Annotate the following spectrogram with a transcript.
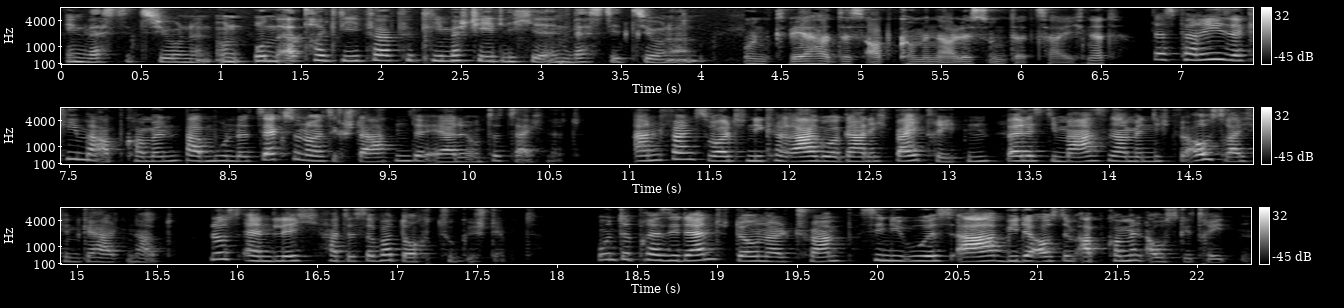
Investitionen und unattraktiver für klimaschädliche Investitionen. Und wer hat das Abkommen alles unterzeichnet? Das Pariser Klimaabkommen haben 196 Staaten der Erde unterzeichnet. Anfangs wollte Nicaragua gar nicht beitreten, weil es die Maßnahmen nicht für ausreichend gehalten hat. Schlussendlich hat es aber doch zugestimmt. Unter Präsident Donald Trump sind die USA wieder aus dem Abkommen ausgetreten.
